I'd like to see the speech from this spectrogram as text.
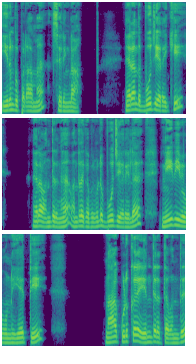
இரும்பு படாமல் சரிங்களா? நேராக அந்த பூஜை அறைக்கு நேராக வந்துடுங்க வந்ததுக்கப்புறமேட்டு பூஜை அறையில் நீதி ஒன்று ஏற்றி நான் கொடுக்குற எந்திரத்தை வந்து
